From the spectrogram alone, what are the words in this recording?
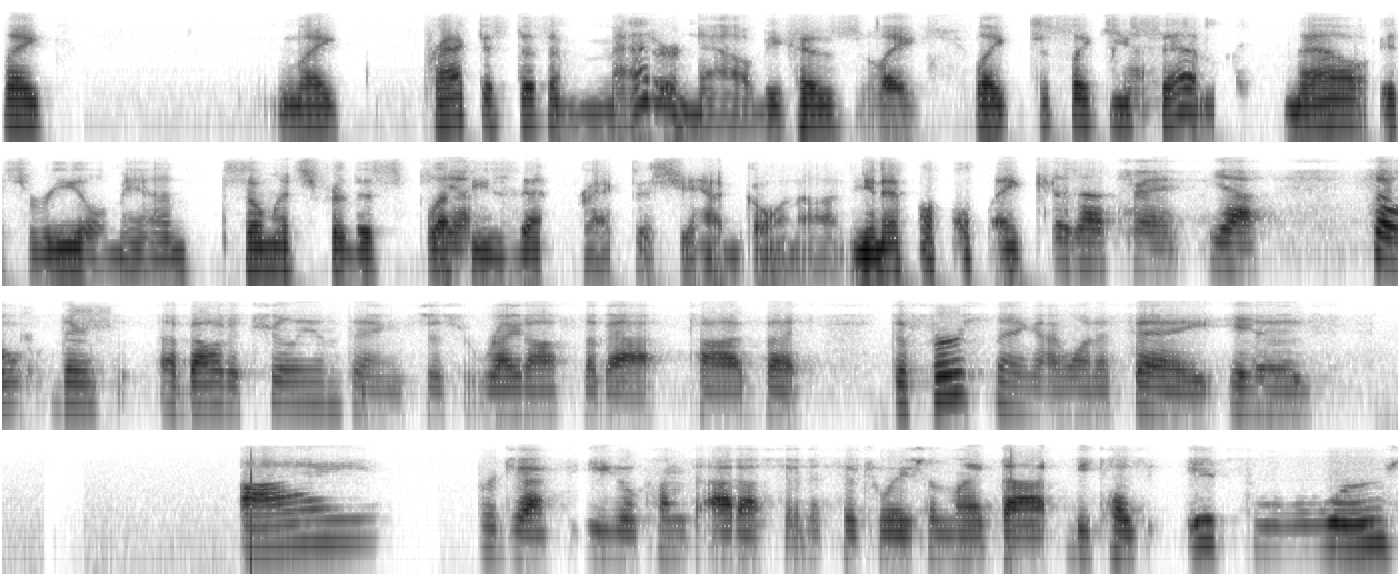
like like practice doesn't matter now because like like just like you yeah. said now it's real man so much for this fluffy yeah. zen practice you had going on you know like that's right yeah so there's about a trillion things just right off the bat todd but the first thing i want to say is i project ego comes at us in a situation like that because its worst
